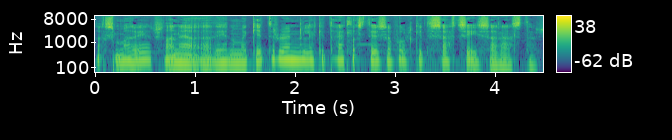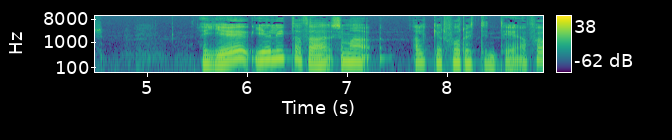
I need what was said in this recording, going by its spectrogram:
það sem maður er. Þannig að hérna maður getur raunuleg ekki ætlast þess að fólk getur sett sig í þessar aðstæður. En ég, ég líti á það sem að algjör fóröttindi að fá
